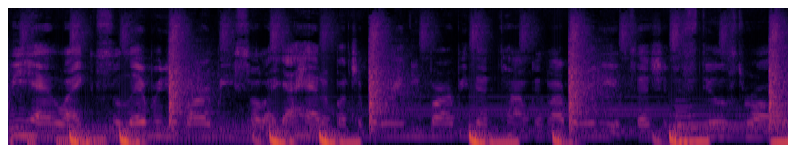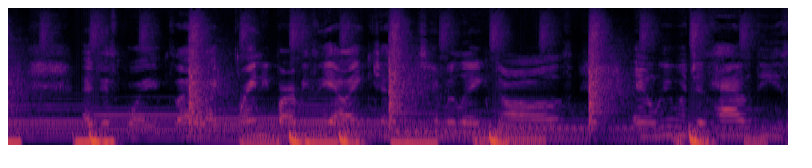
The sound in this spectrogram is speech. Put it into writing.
we had like celebrity Barbies, so like I had a bunch of Brandy Barbies at the time because my Brandy obsession is still strong at this point. So I had like Brandy Barbies, we had like Justin Timberlake dolls, and we would just have these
